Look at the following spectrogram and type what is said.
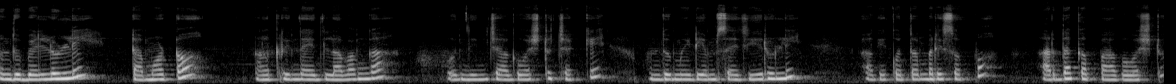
ಒಂದು ಬೆಳ್ಳುಳ್ಳಿ, ಟೊಮೊಟೊ, ನಾಲ್ಕರಿಂದ ಐದು ಲವಂಗ, ಒಂದು ಇಂಚ್ ಆಗುವಷ್ಟು ಚಕ್ಕೆ, ಒಂದು ಮೀಡಿಯಮ್ ಸೈಜ್ ಈರುಳ್ಳಿ, ಹಾಗೆ ಕೊತ್ತಂಬರಿ ಸೊಪ್ಪು, ಅರ್ಧ ಕಪ್ ಆಗುವಷ್ಟು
